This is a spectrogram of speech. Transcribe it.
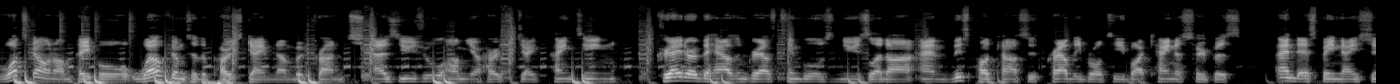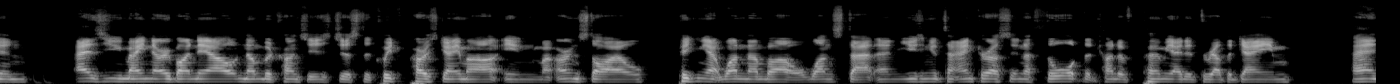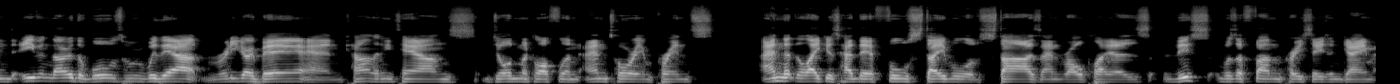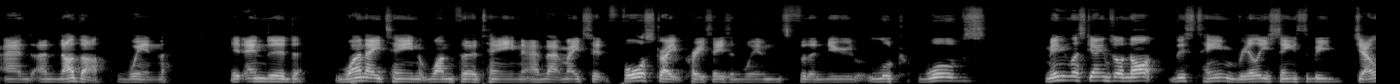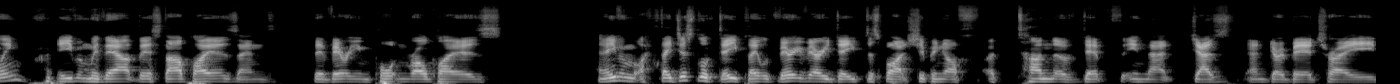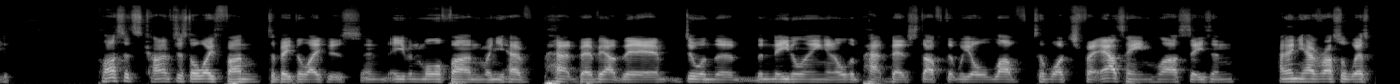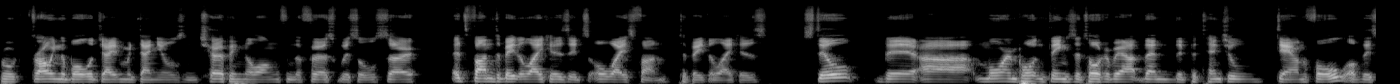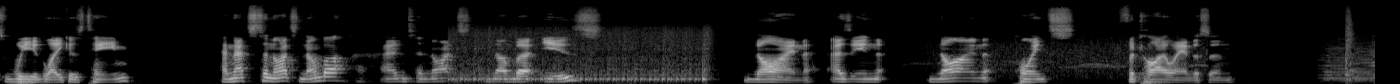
What's going on, people? Welcome to the post game number crunch. As usual, I'm your host, Jake Painting, creator of the House and Grouse Timberwolves newsletter, and this podcast is proudly brought to you by Canis Hoopus and SB Nation. As you may know by now, Number Crunch is just the Twitch post gamer in my own style, picking out one number or one stat and using it to anchor us in a thought that kind of permeated throughout the game. And even though the Wolves were without Rudy Gobert and Karl-Anthony Towns, Jordan McLaughlin, and Taurean Prince, and that the Lakers had their full stable of stars and role players, this was a fun preseason game and another win. It ended 118 113, and that makes it four straight preseason wins for the new look Wolves. Meaningless games or not, this team really seems to be gelling, even without their star players and their very important role players. And even they just look deep. They look very, very deep despite shipping off a ton of depth in that Jazz and Gobert trade. Plus, it's kind of just always fun to beat the Lakers, and even more fun when you have Pat Bev out there doing the, the needling and all the Pat Bev stuff that we all love to watch for our team last season. And then you have Russell Westbrook throwing the ball at Jaden McDaniels and chirping along from the first whistle. So it's fun to beat the Lakers. It's always fun to beat the Lakers. Still, there are more important things to talk about than the potential downfall of this weird Lakers team. And that's tonight's number. And tonight's number is nine, as in nine points for Kyle Anderson.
